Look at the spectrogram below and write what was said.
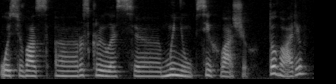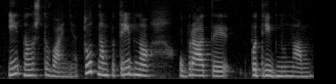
Ось у вас е, розкрилось е, меню всіх ваших товарів і налаштування. Тут нам потрібно обрати потрібну нам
